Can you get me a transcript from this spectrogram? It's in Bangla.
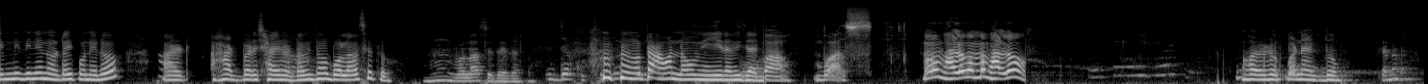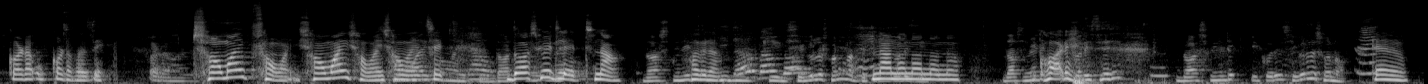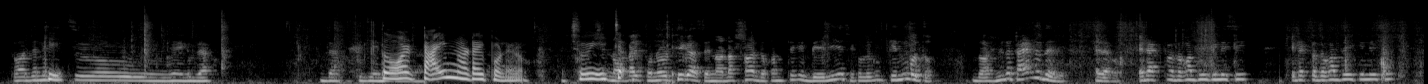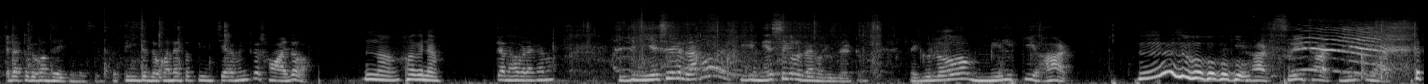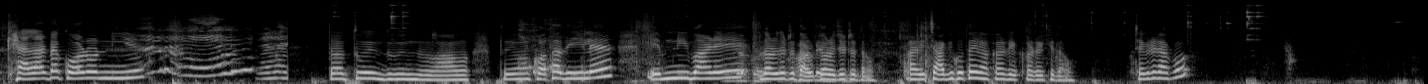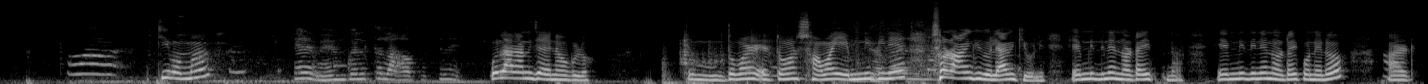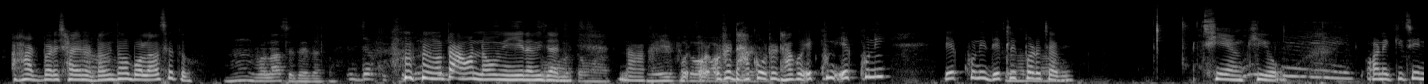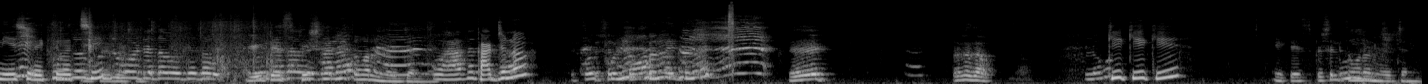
এমনি দিনে নটায় পনেরো আর হাটবারে সাড়ে নটা। আমি তোমার বলা আছে তো? হুম বলা আছে তাই দেখো। তো আমার নাম মেয়ের আমি জানি। বাও বাস। মামা ভালো মামা ভালো? ঘরে ঢুকবে না একদম। কেন? কটা কটা বাজে? সময় সময় সময় সময় সময় সময়, চেক সময় কি? দশ মিনিট লেট না। হবে না। না না না না না। ঘরে। দশ মিনিটে কি করে সেগুলো তো শোনো। কেন? তোমার জন্য কিছু দেখো। তোমার টাইম নটায় পনেরো। তুমি ইচ্ছা নটায় পনেরো ঠিক আছে। নটার সময় দোকান থেকে বেরিয়ে সেগুলো কিনবো তো। দশ মিনিট টাইম তো দেবে। এই দেখো এটা একটা দোকান থেকে কিনেছি এটা একটা দোকান থেকে কিনেছি এটা একটা দোকান থেকে কিনেছি। তো তিনটে দোকানে তো তিন চার মিনিট সময় দাও না হবে না। কেন হবে না কেন? কি কি নিয়ে এসে গেলে দেখো কি কি নিয়ে এসে গেলো দেখো শুধু একটু। এগুলো মিল্কি হার্ট। তো খেলাটা করো নিয়ে। তা তুমি তুই আহ, আমার কথা দিলে এমনি বারে দরজাটা দাও দরজাটা দাও। আর এই চাবি কোথায় রাখা রেখে রেখে দাও। চাবিটা রাখো। কি মাম্মা? ও লাগানো যায় না ওগুলো। তোমার তোমার সময় এমনি দিনে শোনো আমি কী বলি আমি কী বলি? এমনি দিনে নটায় না এমনি দিনে নটায় পনেরো আর হাটবারে সাড়ে নটা। আমি তোমার বলা আছে তো? বলা আছে তাই দেখো। তো আমার নাম মেয়ের আমি জানি। না ওটা ঢাকো ওটা ঢাকো এক্ষুনি এক্ষুনি এক্ষুনি দেখলে পরে যাবে। ছিয়াঙ্কিও অনেক কিছুই নিয়ে এসে দেখতে পাচ্ছি। কার জন্য। এই ওটা যাও। কি কি কি? এটা স্পেশালি তোমার মেয়ের জন্য।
